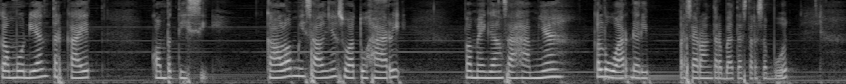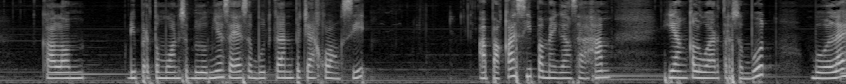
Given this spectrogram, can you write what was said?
Kemudian terkait kompetisi. Kalau misalnya suatu hari pemegang sahamnya keluar dari perseroan terbatas tersebut, kalau di pertemuan sebelumnya saya sebutkan pecah kongsi, apakah si pemegang saham yang keluar tersebut boleh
